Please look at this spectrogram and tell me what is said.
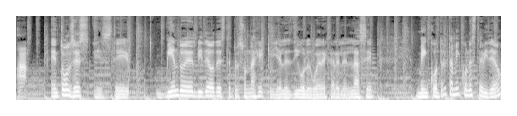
ah, entonces, este, viendo el video de este personaje, que ya les digo, les voy a dejar el enlace, me encontré también con este video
